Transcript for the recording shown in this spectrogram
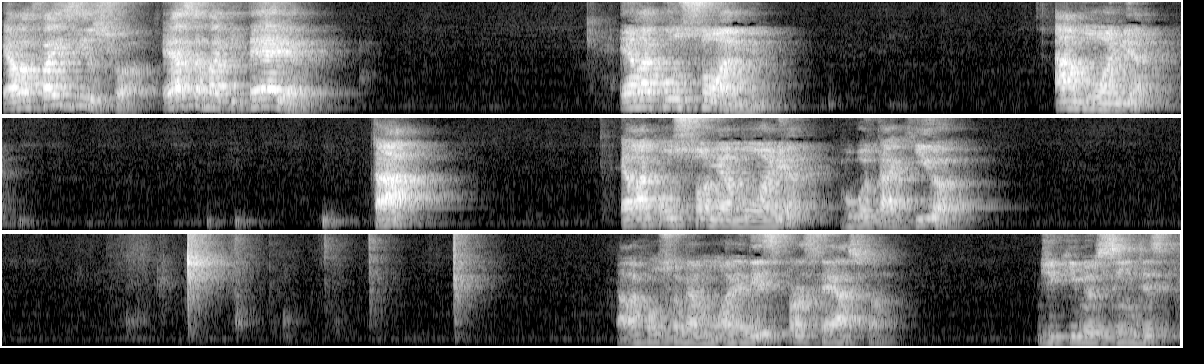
Ela faz isso, ó. Essa bactéria, ela consome amônia, tá? Ela consome amônia, vou botar aqui, ó. Ela consome amônia nesse processo ó, de quimiossíntese,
